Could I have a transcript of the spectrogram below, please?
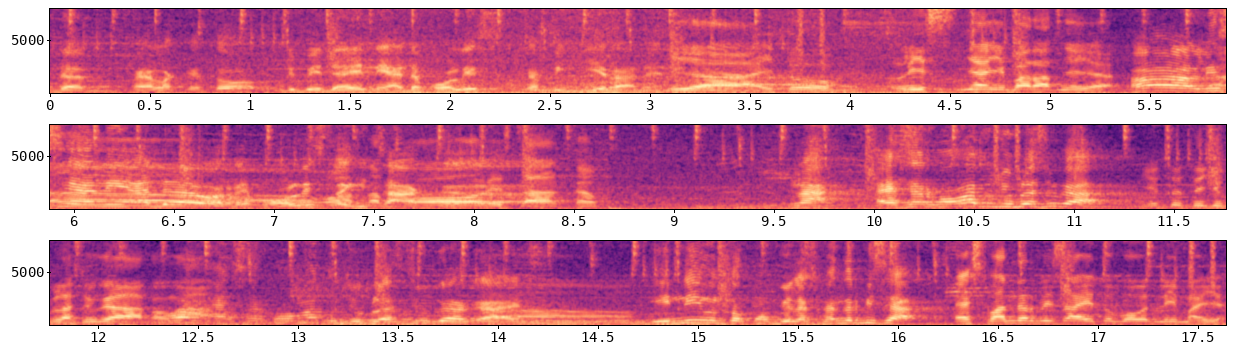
dan velg itu dibedain nih ada polis ke pinggirannya nih. Iya, itu listnya ibaratnya ya. Ah, listnya nih ada warnanya polis lagi warna cakep. Polis cakep. Nah, SR Konga 17 juga. Itu 17 juga, kok Wah? SR Konga 17 juga, guys. Ah. Ini untuk mobil expander bisa. Expander bisa itu baut 5 ya.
